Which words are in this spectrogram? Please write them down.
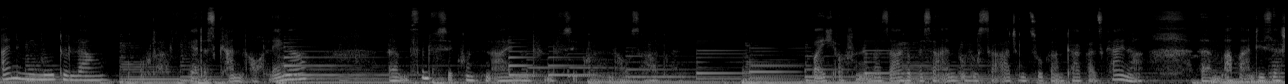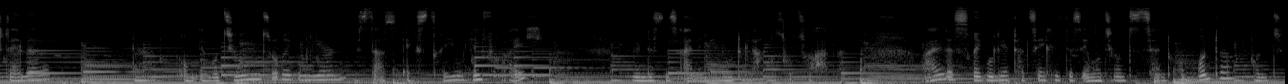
eine Minute lang oder wer das kann, auch länger, ähm, fünf Sekunden ein und fünf Sekunden ausatmen. Wobei ich auch schon immer sage, besser ein bewusster Atemzug am Tag als keiner. Ähm, aber an dieser Stelle, äh, um Emotionen zu regulieren, ist das extrem hilfreich, mindestens eine Minute lang so zu atmen. Weil das reguliert tatsächlich das Emotionszentrum runter und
